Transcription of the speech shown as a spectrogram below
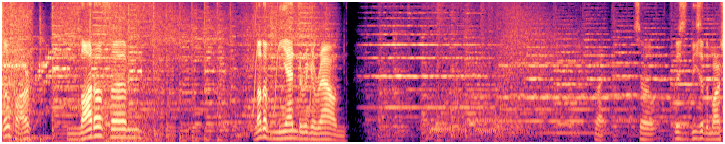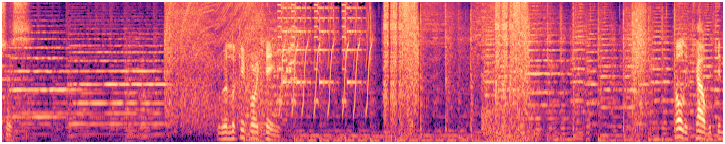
So far, a lot of um, lot of meandering around. Right. So this, these are the marshes. We're looking for a cave. Holy cow! We can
